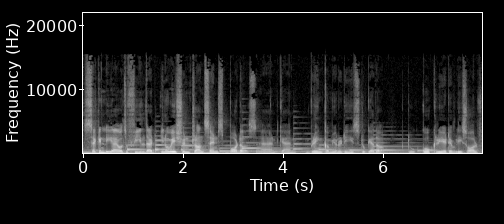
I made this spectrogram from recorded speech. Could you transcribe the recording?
Secondly, I also feel that innovation transcends borders and can bring communities together to co creatively solve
